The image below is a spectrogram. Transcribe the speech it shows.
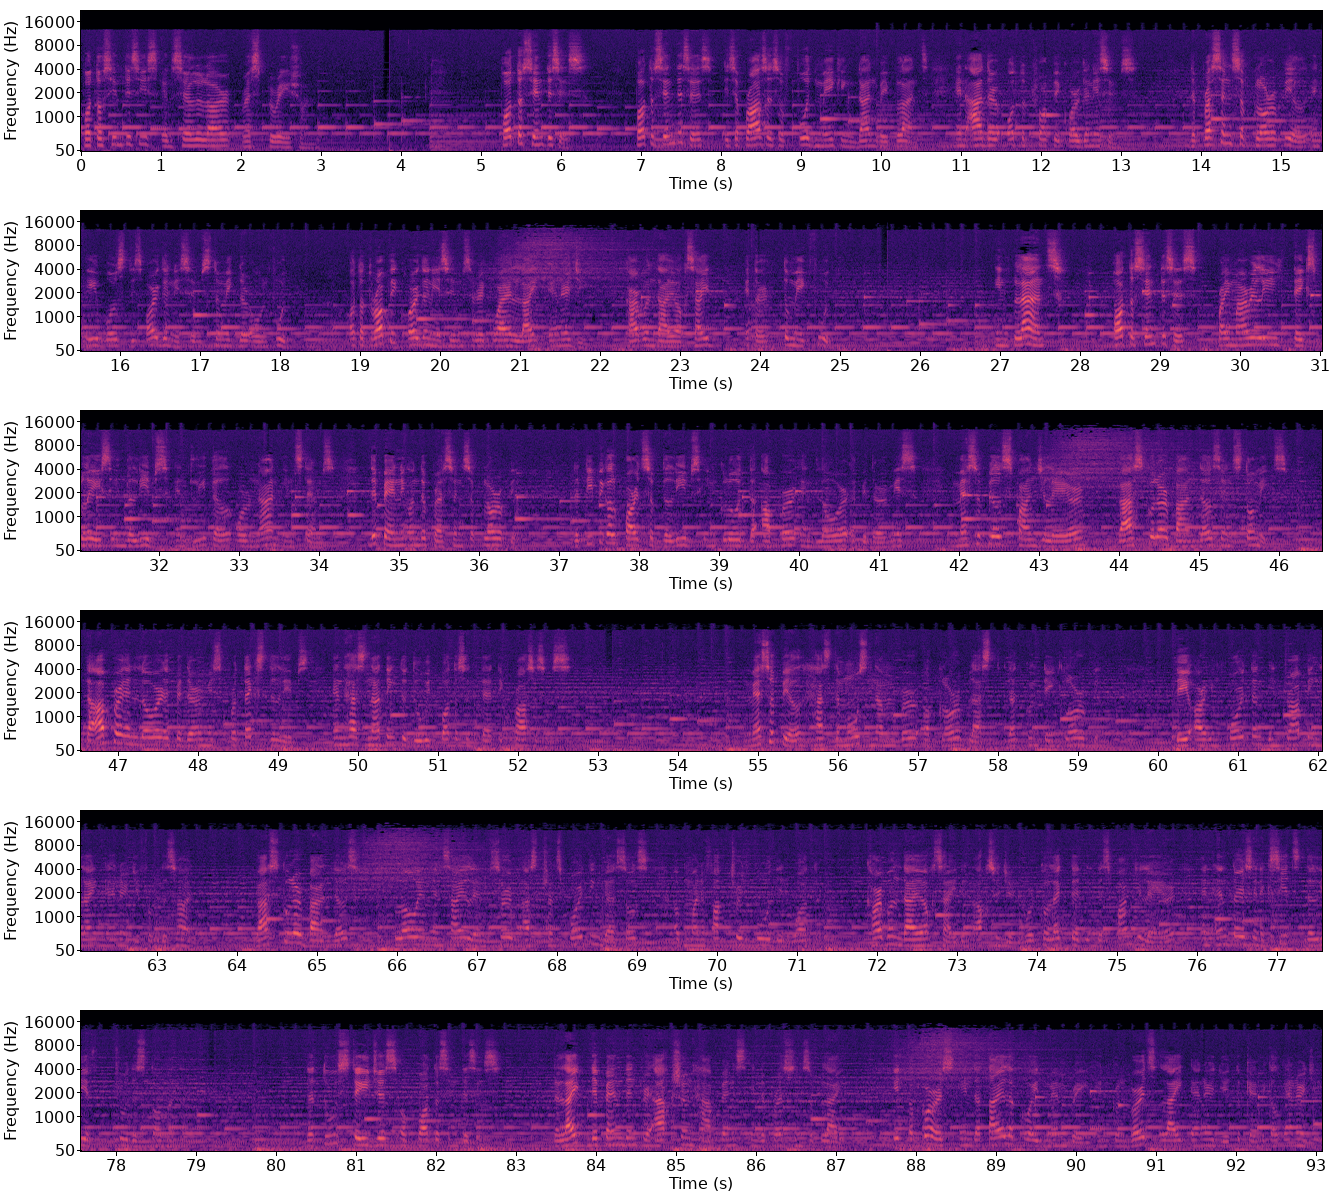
Photosynthesis and cellular respiration. Photosynthesis. Photosynthesis is a process of food making done by plants and other autotrophic organisms. The presence of chlorophyll enables these organisms to make their own food. Autotrophic organisms require light energy, carbon dioxide, ether to make food. In plants, photosynthesis primarily takes place in the leaves and little or none in stems, depending on the presence of chlorophyll. The typical parts of the leaves include the upper and lower epidermis, mesophyll spongy layer, vascular bundles, and stomates. The upper and lower epidermis protects the leaves and has nothing to do with photosynthetic processes. Mesophyll has the most number of chloroplasts that contain chlorophyll. They are important in trapping light energy from the sun. Vascular bundles, phloem and xylem serve as transporting vessels of manufactured food and water. Carbon dioxide and oxygen were collected in the spongy layer and enters and exits the leaf through the stomata. The two stages of photosynthesis. The light-dependent reaction happens in the presence of light. It occurs in the thylakoid membrane and converts light energy to chemical energy.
